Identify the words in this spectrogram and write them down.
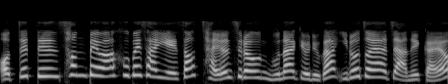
어쨌든 선배와 후배 사이에서 자연스러운 문화 교류가 이루어져야 하지 않을까요?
